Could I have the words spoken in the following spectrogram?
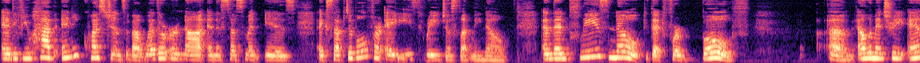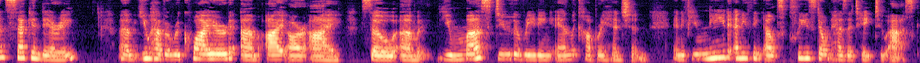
And if you have any questions about whether or not an assessment is acceptable for AE3, just let me know. And then please note that for both um, elementary and secondary, um, you have a required um, IRI. So um, you must do the reading and the comprehension. And if you need anything else, please don't hesitate to ask.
